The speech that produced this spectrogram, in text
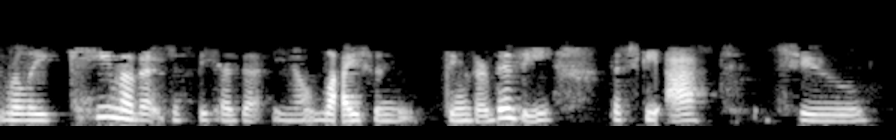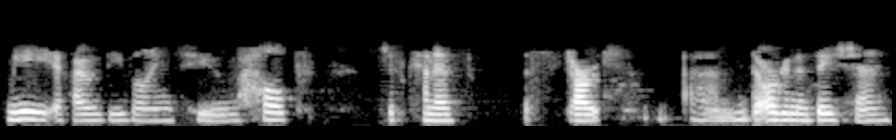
really came of it just because that you know life and things are busy. But she asked to me if I would be willing to help just kind of start um, the organization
